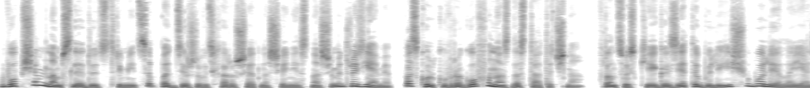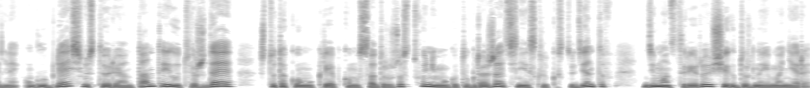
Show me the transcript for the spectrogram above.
в общем, нам следует стремиться поддерживать хорошие отношения с нашими друзьями, поскольку врагов у нас достаточно. Французские газеты были еще более лояльны, углубляясь в историю Антанты и утверждая, что такому крепкому содружеству не могут угрожать несколько студентов, демонстрирующих дурные манеры.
